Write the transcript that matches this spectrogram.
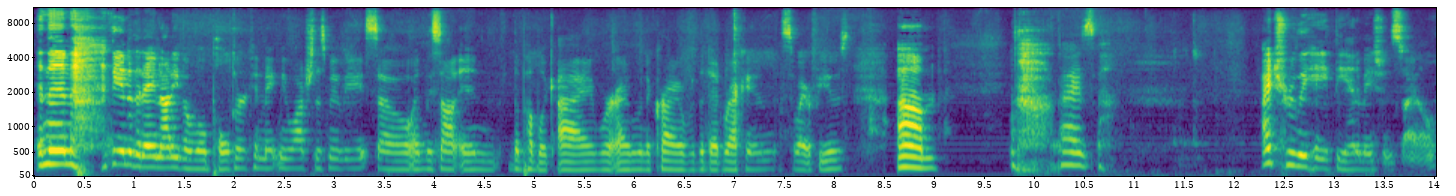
And then at the end of the day, not even Will Poulter can make me watch this movie. So at least not in the public eye, where I'm going to cry over the dead raccoon. So I refuse. Um, guys, I truly hate the animation style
